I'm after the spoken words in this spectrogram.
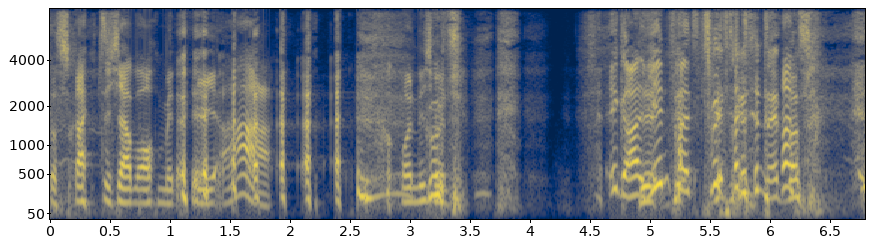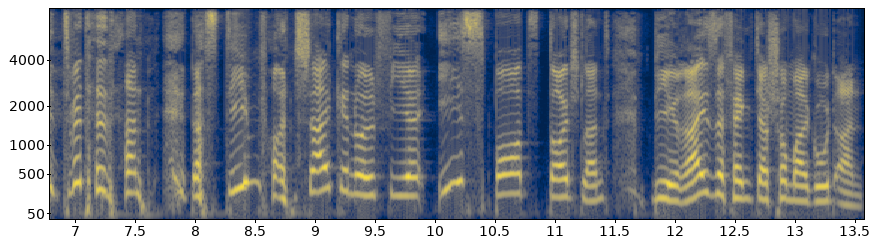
Das schreibt sich aber auch mit EA. Und nicht mit Gut. Egal, jedenfalls twitterte dann, etwas. twitterte dann das Team von Schalke 04 eSports Deutschland. Die Reise fängt ja schon mal gut an.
